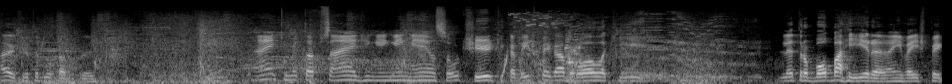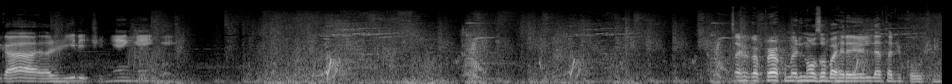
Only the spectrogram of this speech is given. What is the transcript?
Ah, eu queria ter blocado pra ele. Ai, que meu topside, eu sou o Tirk, acabei de pegar a bola aqui. Eletroball barreira, ao invés de pegar agility. Sabe o que é pior? Como ele não usou barreira, ele deve estar de coaching.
